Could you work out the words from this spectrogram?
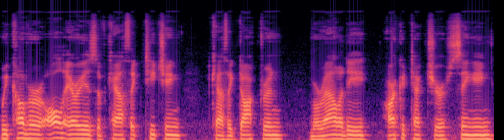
we cover all areas of Catholic teaching, Catholic doctrine, morality, architecture, singing,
